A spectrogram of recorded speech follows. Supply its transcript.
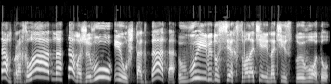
Там прохладно, там оживу, и уж тогда-то выведу всех сволочей на чистую воду.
